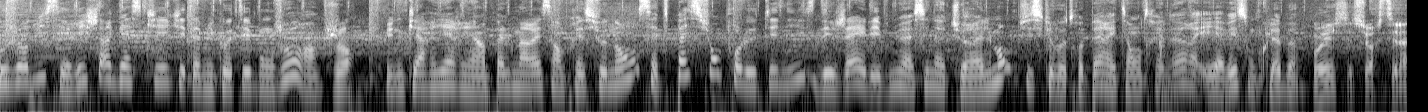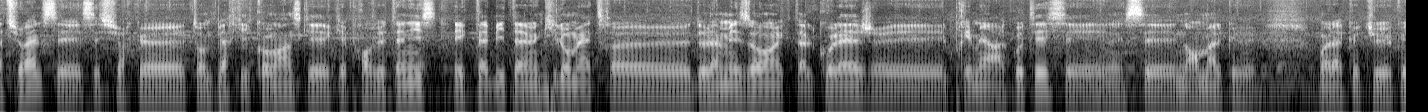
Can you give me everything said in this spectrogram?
Aujourd'hui, c'est Richard Gasquier qui est à mes côtés. Bonjour. Bonjour. Une carrière et un palmarès impressionnant. Cette passion pour le tennis, déjà, elle est venue assez naturellement puisque votre père était entraîneur et avait son club. Oui, c'est sûr que c'était naturel. C'est sûr que ton père qui commence, qui est, prof de tennis et que tu habites à un kilomètre euh, de la maison et que tu as le collège et le primaire à côté, c'est normal que, voilà, que tu que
